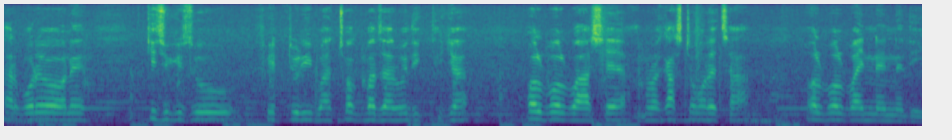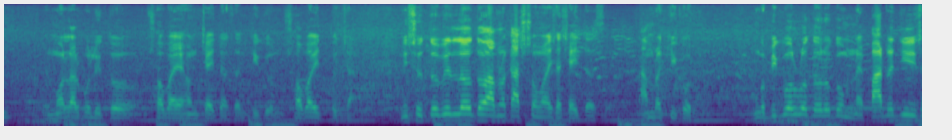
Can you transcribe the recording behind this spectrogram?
তারপরেও অনেক কিছু কিছু ফ্যাক্টরি বা চক বাজার ওই দিক থেকে অল্প অল্প আসে, আমরা কাস্টমারের চা, অল্প অল্প আইনা দিই। মলার বলি তো সবাই এখন চাইতেছে কি করুন সবাই তো চা নিষিদ্ধ বিললেও তো আপনার কাস্টমার এসে চাইতেছে। আমরা কি করব? আমাকে বিকল্প তো ওরকম নাই। পাটের জিনিস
